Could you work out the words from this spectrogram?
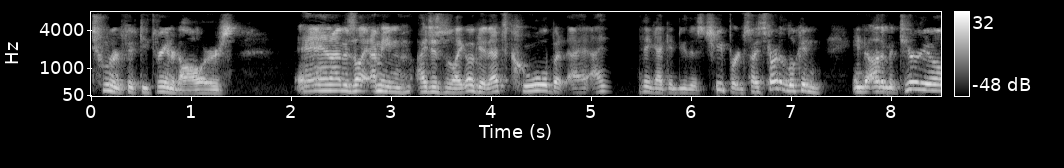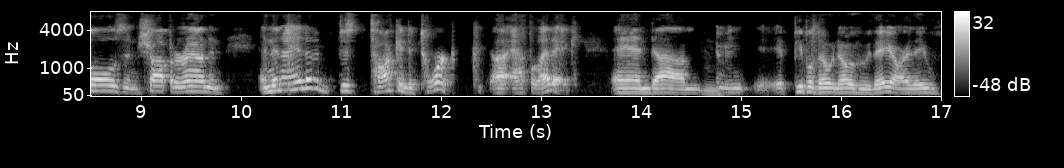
$250, $300. And I was like, I mean, I just was like, okay, that's cool, but I, I think I can do this cheaper. And so I started looking into other materials and shopping around. And, and then I ended up just talking to Torque uh, Athletic. And um, I mean, if people don't know who they are, they've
